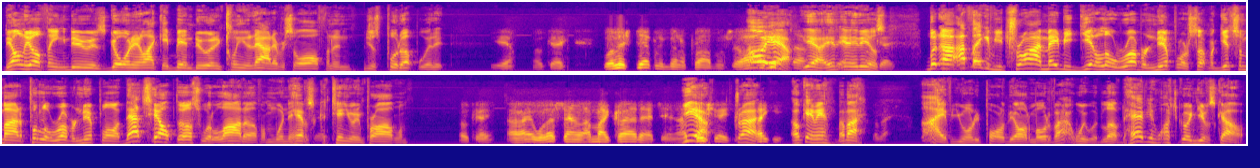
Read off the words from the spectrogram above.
The only other thing you can do is go in there like they've been doing and clean it out every so often and just put up with it. Yeah. Okay. Well, it's definitely been a problem. So. Oh I yeah, guess, uh, yeah, it, it is. okay. But uh, I think if you try maybe get a little rubber nipple or something, or get somebody to put a little rubber nipple on it, that's helped us with a lot of them when they have a continuing problem. Okay. All right. Well, that sounds. I might try that then. I yeah, appreciate it. try it. Thank you. Okay, man. Bye bye. Bye-bye. Hi, if you want to be part of the automotive hour, we would love to have you. Why don't you go ahead and give us a call?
